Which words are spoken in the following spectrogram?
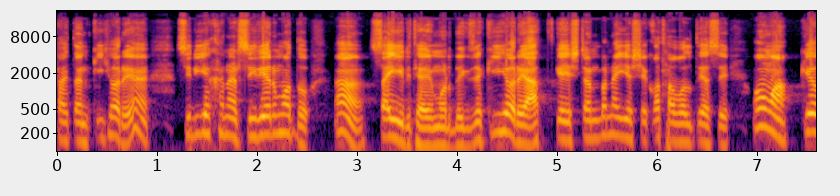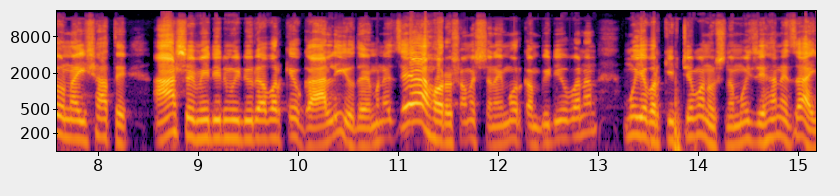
শয়তান কি হরে হ্যাঁ? চিড়িয়াখানার সিরিয়ার মতো হ্যাঁ? চাইর থাকে মোর দিক যে, কি হরে? আজকে স্ট্যান্ড বানাইয়া সে কথা বলতে আছে। ও মা, কেউ নাই সাথে। আসে মিডির মিডির, আবার কেউ গালিও দেয়। মানে যে হর, সমস্যা নাই। মোর কাম ভিডিও বানান, মুই আবার কিপটে মানুষ না, মুই যেখানে যাই।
